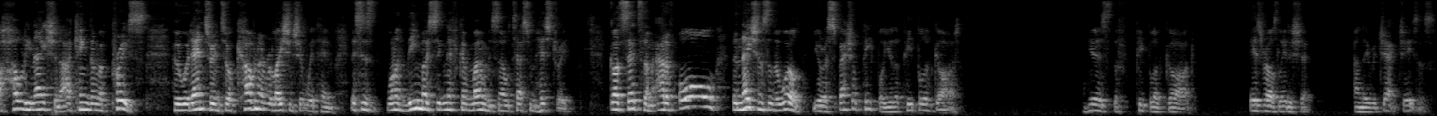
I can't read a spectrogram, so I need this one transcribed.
a holy nation, a kingdom of priests who would enter into a covenant relationship with him. This is one of the most significant moments in Old Testament history. God said to them, Out of all the nations of the world, you're a special people. You're the people of God. Here's the people of God, Israel's leadership, and they reject Jesus.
